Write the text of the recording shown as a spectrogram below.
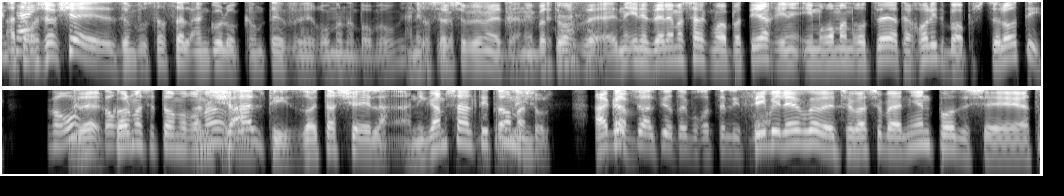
אתה חושב שזה מבוסס על אנגולו קונטה ורומן אברמוביץ'? אני חושב שבאמת, אני בטוח זה, הנה זה למשל כמו הפתיח, אם רומן רוצה, אתה יכול לתבוע, פשוט זה לא אותי. ברור, זה ברור. כל מה שתומר אומר. אני שאלתי, זו הייתה שאלה. אני גם שאלתי את רומן. אגב, שאלתי אותו אם הוא רוצה לטבוע. שימי לב גם שמה שמעניין פה זה שאת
